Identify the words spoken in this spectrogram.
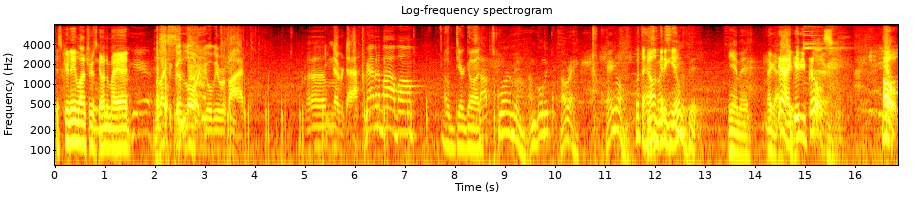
This grenade launcher has gone to my head. Like the good Lord, you will be revived. You Um, never die. Grabbing a bile bomb. Oh dear God. Stop squirming. I'm gonna. All right. Hang on. What the hell? This I'm getting healed? A bit. Yeah, man. I got. yeah, I gave you pills. Oh.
